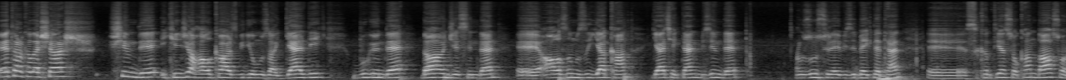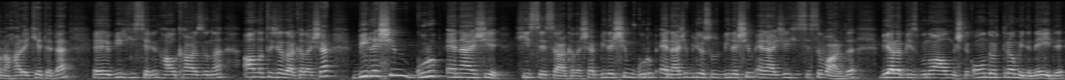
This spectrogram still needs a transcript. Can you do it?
Evet arkadaşlar şimdi ikinci halka arz videomuza geldik. Bugün de daha öncesinden e, ağzımızı yakan gerçekten bizim de uzun süre bizi bekleten, e, sıkıntıya sokan, daha sonra hareket eden e, bir hissenin halka arzını anlatacağız arkadaşlar. Bileşim Grup Enerji hissesi arkadaşlar. Bileşim Grup Enerji biliyorsunuz Bileşim Enerji hissesi vardı. Bir ara biz bunu almıştık. 14 lira mıydı neydi?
